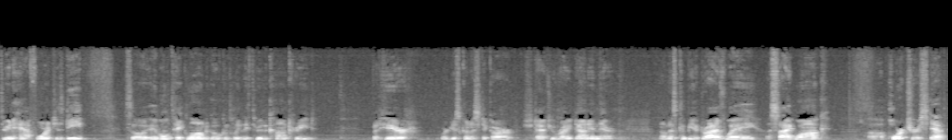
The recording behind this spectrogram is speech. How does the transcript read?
three and a half, four inches deep, so it won't take long to go completely through the concrete. But here, we're just going to stick our statue right down in there. Now this can be a driveway, a sidewalk, a porch, or a step.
